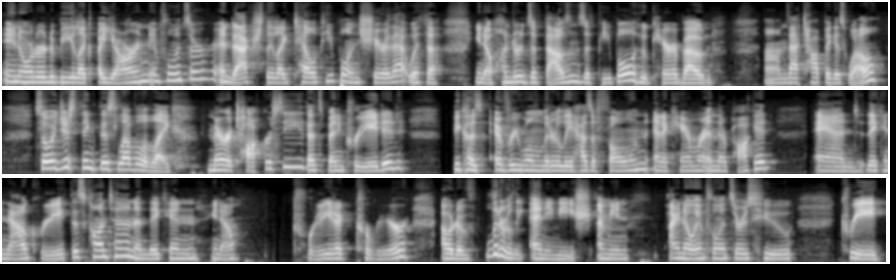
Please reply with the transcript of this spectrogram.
in order to be like a yarn influencer and actually like tell people and share that with a you know hundreds of thousands of people who care about um, that topic as well. So I just think this level of like meritocracy that's been created because everyone literally has a phone and a camera in their pocket and they can now create this content and they can, you know, create a career out of literally any niche. I mean, I know influencers who create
